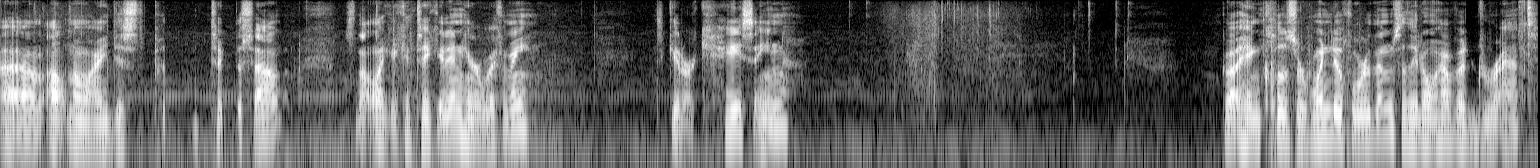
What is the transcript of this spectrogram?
Um, I don't know why I just put took this out. It's not like I can take it in here with me. Let's get our casing. Go ahead and close our window for them so they don't have a draft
